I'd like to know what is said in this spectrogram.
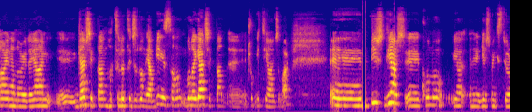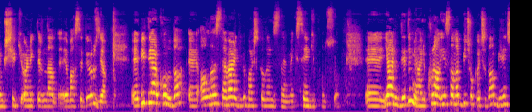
Aynen öyle. Yani e, gerçekten hatırlatıcılığın, yani bir insanın buna gerçekten e, çok ihtiyacı var. E, bir diğer e, konuya e, geçmek istiyorum. Şirk örneklerinden e, bahsediyoruz ya. E, bir diğer konu da e, Allah'ı sever gibi başkalarını sevmek, sevgi konusu. E, yani dedim ya hani Kur'an insana birçok açıdan bilinç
